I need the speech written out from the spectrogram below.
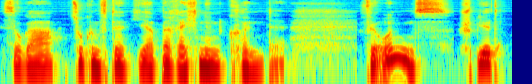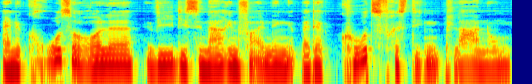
sogar Zukünfte hier berechnen könnte. Für uns spielt eine große Rolle, wie die Szenarien vor allen Dingen bei der kurzfristigen Planung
